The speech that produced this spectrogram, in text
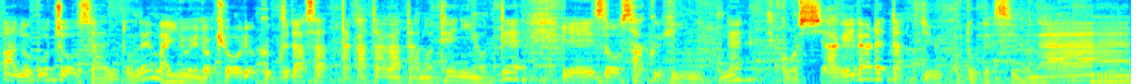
あの五長さんとね、まあ、いろいろ協力くださった方々の手によって映像作品にねこう仕上げられたっていうことですよね、あ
